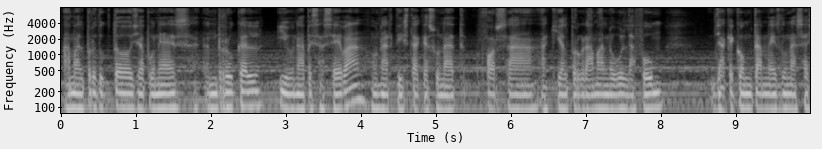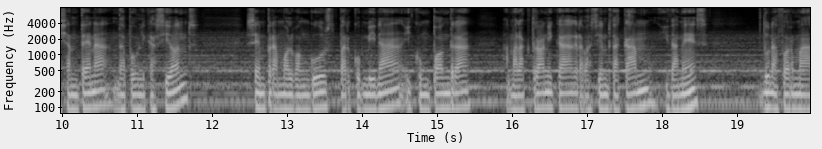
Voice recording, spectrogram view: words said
amb el productor japonès Rukel i una peça seva, un artista que ha sonat força aquí al programa El núvol de fum, ja que compta més d'una seixantena de publicacions, sempre amb molt bon gust per combinar i compondre amb electrònica, gravacions de camp i de més, d'una forma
